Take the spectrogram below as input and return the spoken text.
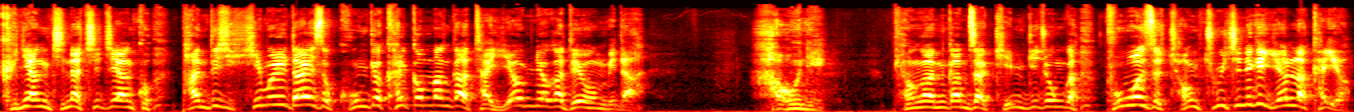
그냥 지나치지 않고 반드시 힘을 다해서 공격할 것만 같아 염려가 되옵니다. 하오니 평안감사 김기종과 부원수 정충신에게 연락하여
